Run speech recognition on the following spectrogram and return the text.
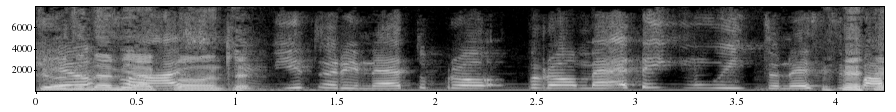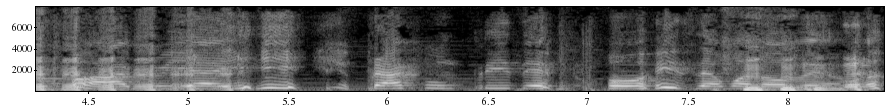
Tudo eu na minha acho conta. Que Vitor e Neto pro, prometem muito nesse papo agro. e aí, pra cumprir depois, é uma novela.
